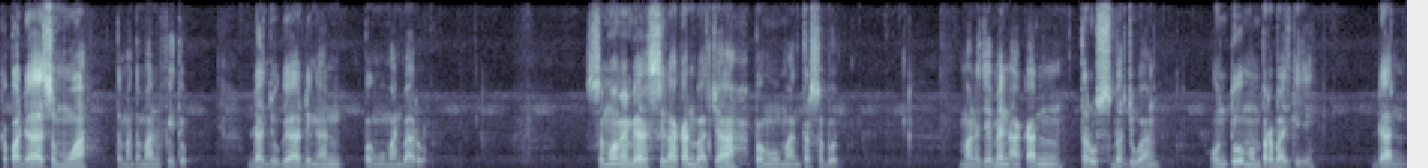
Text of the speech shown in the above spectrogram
kepada semua teman-teman VTube dan juga dengan pengumuman baru. Semua member silakan baca pengumuman tersebut. Manajemen akan terus berjuang untuk memperbaiki dan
